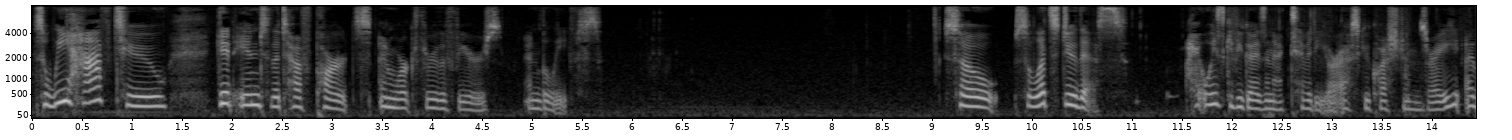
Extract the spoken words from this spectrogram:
So we have to get into the tough parts and work through the fears and beliefs. So so let's do this. I always give you guys an activity or ask you questions, right? I,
